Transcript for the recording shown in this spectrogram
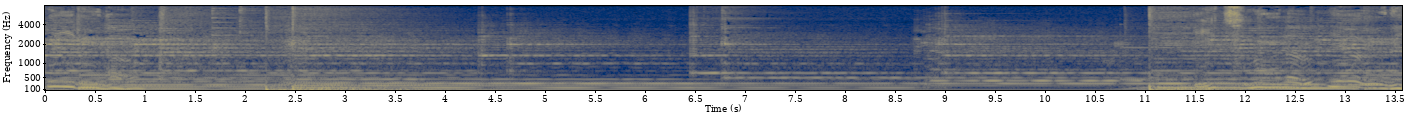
いつものように。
